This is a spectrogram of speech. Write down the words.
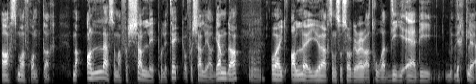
av små fronter, med alle som har forskjellig politikk og forskjellig agenda, og alle gjør sånn som Saw Gerrera tror at de er de virkelige.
